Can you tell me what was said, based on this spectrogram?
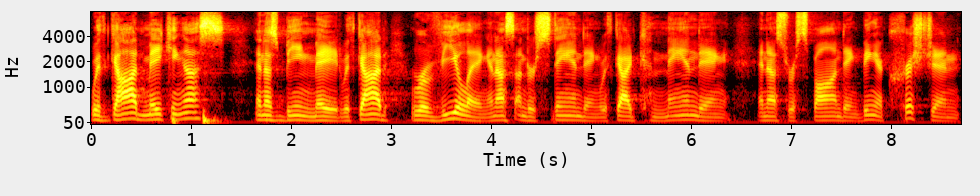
with God making us and us being made, with God revealing and us understanding, with God commanding and us responding. Being a Christian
